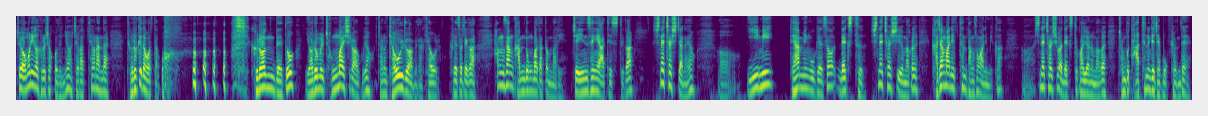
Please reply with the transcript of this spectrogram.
저희 어머니가 그러셨거든요. 제가 태어난 날 더럽게 더웠다고. 그런데도 여름을 정말 싫어하고요. 저는 겨울 좋아합니다. 겨울. 그래서 제가 항상 감동받았던 말이 제 인생의 아티스트가 신해철 씨잖아요. 어, 이미 대한민국에서 넥스트 신해철 씨 음악을 가장 많이 튼 방송 아닙니까? 어, 신해철 씨와 넥스트 관련 음악을 전부 다 트는 게 제 목표인데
